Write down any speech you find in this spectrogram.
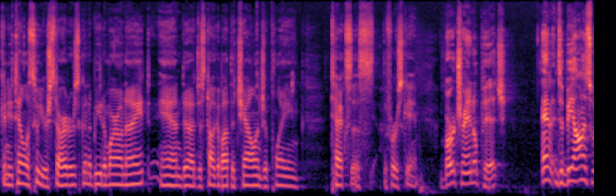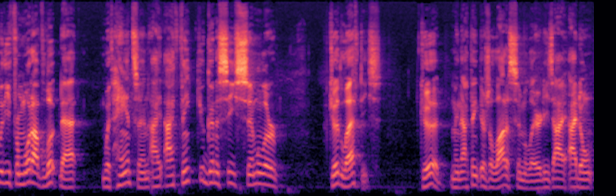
Can you tell us who your starter is going to be tomorrow night, and uh, just talk about the challenge of playing Texas the first game? Bertrand will pitch. And to be honest with you, from what I've looked at with Hansen, I, I think you're going to see similar good lefties. Good. I mean, I think there's a lot of similarities. I, I don't,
